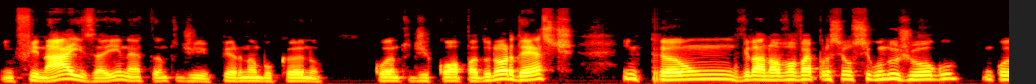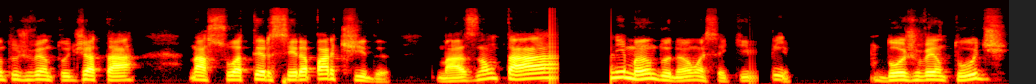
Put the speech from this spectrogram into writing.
em finais aí, né? Tanto de Pernambucano quanto de Copa do Nordeste. Então, Vila Nova vai para o seu segundo jogo, enquanto o Juventude já está na sua terceira partida. Mas não está animando, não, essa equipe do Juventude.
